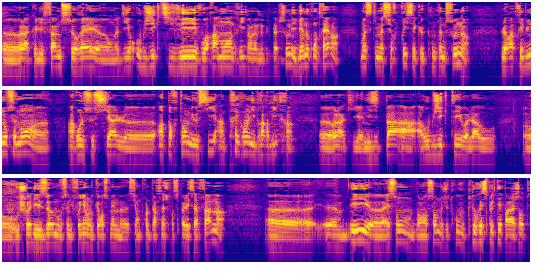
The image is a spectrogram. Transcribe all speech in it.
euh, voilà, que les femmes seraient, euh, on va dire, objectivées, voire amoindries dans l'œuvre de Knut Et bien au contraire, moi ce qui m'a surpris, c'est que Knut leur attribue non seulement euh, un rôle social important, mais aussi un très grand libre arbitre, voilà, qui n'hésite pas à, objecter, voilà, au, choix des hommes au sein du foyer, en l'occurrence même si on prend le personnage principal et sa femme. et elles sont dans l'ensemble, je trouve, plutôt respectées par la gente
